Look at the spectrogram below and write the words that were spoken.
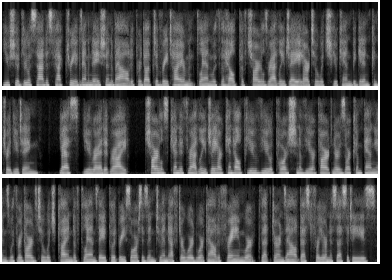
You should do a satisfactory examination about a productive retirement plan with the help of Charles Rattley JR to which you can begin contributing. Yes, you read it right. Charles Kenneth Rattley Jr. can help you view a portion of your partners or companions with regards to which kind of plans they put resources into and afterward work out a framework that turns out best for your necessities.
